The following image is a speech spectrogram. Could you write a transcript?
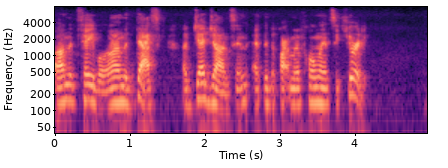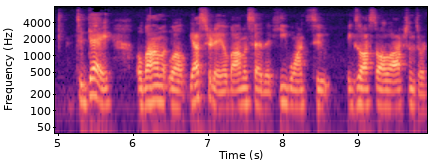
on the table or on the desk of Jeh Johnson at the Department of Homeland Security. Today, Obama, well, yesterday, Obama said that he wants to exhaust all options or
